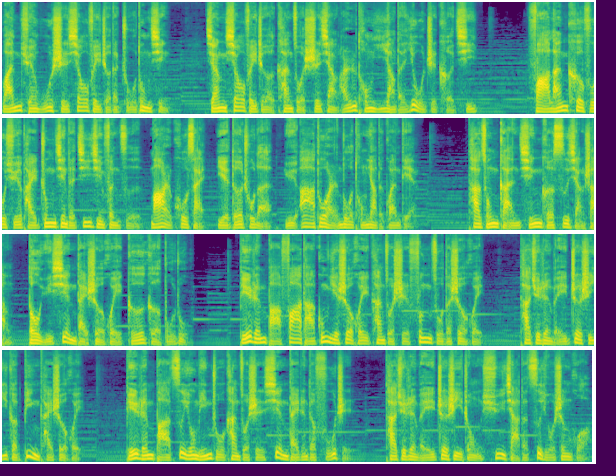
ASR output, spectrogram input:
完全无视消费者的主动性，将消费者看作是像儿童一样的幼稚可欺。法兰克福学派中间的激进分子马尔库塞也得出了与阿多尔诺同样的观点。他从感情和思想上都与现代社会格格不入。别人把发达工业社会看作是丰足的社会。他却认为这是一个病态社会，别人把自由民主看作是现代人的福祉，他却认为这是一种虚假的自由生活；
